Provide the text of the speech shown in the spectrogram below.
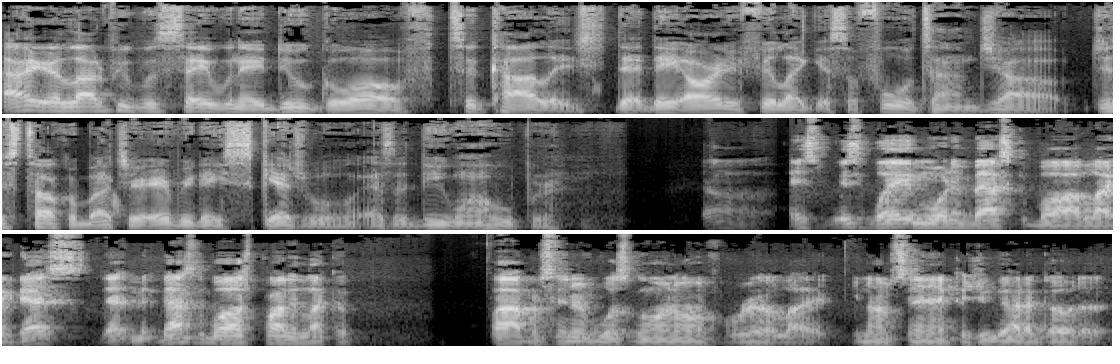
I hear a lot of people say when they do go off to college that they already feel like it's a full time job. Just talk about your everyday schedule as a D one hooper. Uh, it's it's way more than basketball. Like that's that basketball is probably like a five percent of what's going on for real. Like you know what I'm saying? Because you got to go to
